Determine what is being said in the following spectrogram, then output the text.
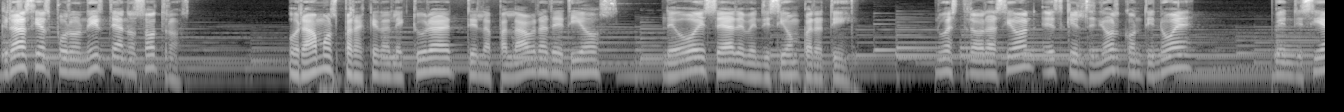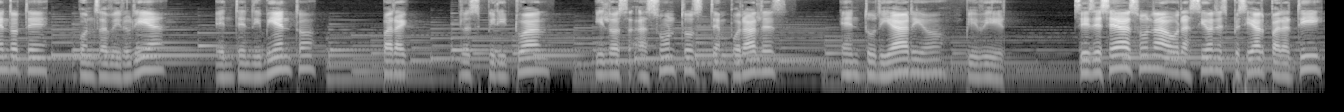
Gracias por unirte a nosotros. Oramos para que la lectura de la palabra de Dios de hoy sea de bendición para ti. Nuestra oración es que el Señor continúe bendiciéndote con sabiduría, entendimiento para lo espiritual y los asuntos temporales en tu diario vivir. Si deseas una oración especial para ti,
